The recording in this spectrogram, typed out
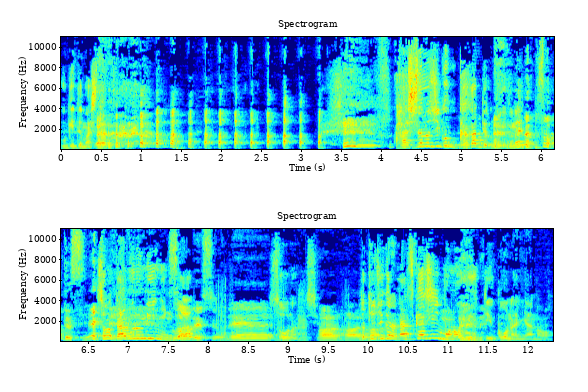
受けてましたって。発射の時刻かかってるんだけどね。そうですね。そのダブルミーニングは。そうですよね。そうなんですよ。はいはいはい。途中から懐かしいものを言うっていうコーナーにあの、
